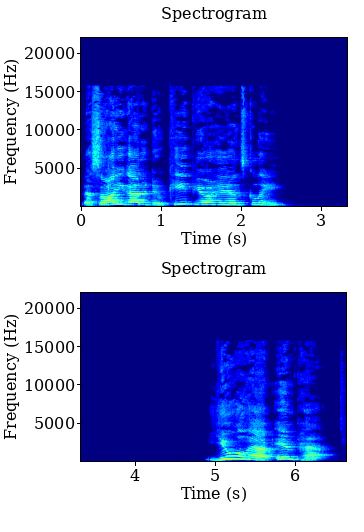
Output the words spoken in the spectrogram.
that's all you got to do. Keep your hands clean. You will have impact.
